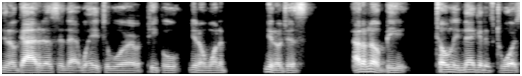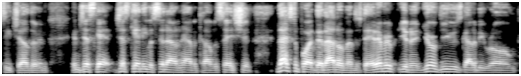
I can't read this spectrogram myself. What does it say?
you know, guided us in that way to where people, you know, want to, you know, just, I don't know, be totally negative towards each other and and just can't just can't even sit down and have a conversation. That's the part that I don't understand. Every you know, your views got to be wrong,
